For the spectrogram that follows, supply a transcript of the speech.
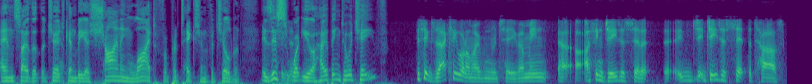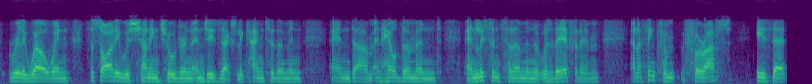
and so that the church yep. can be a shining light for protection for children. Is this exactly. what you're hoping to achieve? It's exactly what I'm hoping to achieve. I mean, uh, I think Jesus said it. Uh, Jesus set the task really well when society was shunning children, and Jesus actually came to them and and um, and held them and and listened to them, and it was there for them. And I think for for us is that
